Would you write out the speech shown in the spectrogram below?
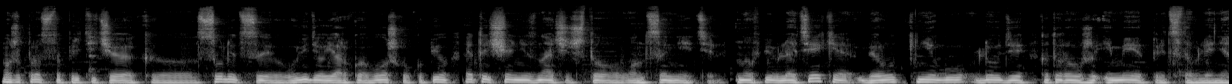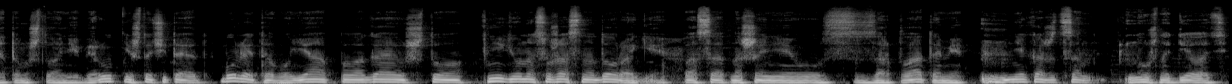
может просто прийти человек э, с улицы, увидел яркую обложку, купил, это еще не значит, что он ценитель. Но в библиотеке берут книгу люди, которые уже имеют представление о том, что они берут и что читают. Более того, я полагаю, что книги у нас ужасно дороги по соотношению с зарплатами. Мне кажется, нужно делать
